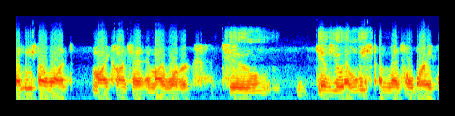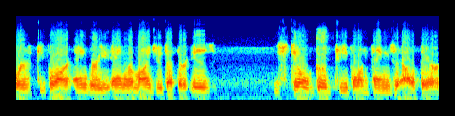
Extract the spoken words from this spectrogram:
at least I want my content and my work to give you at least a mental break where people aren't angry and remind you that there is still good people and things out there,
